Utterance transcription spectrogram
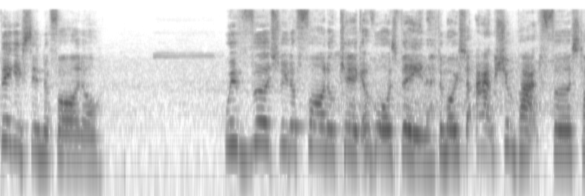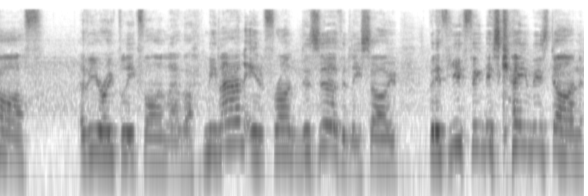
biggest in the final. With virtually the final kick of what has been the most action-packed first half of Europa League final ever. Milan in front, deservedly so. But if you think this game is done,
